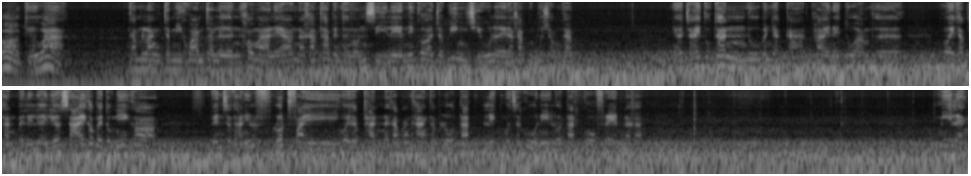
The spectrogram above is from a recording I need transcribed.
ก็ถือว่ากำลังจะมีความเจริญเข้ามาแล้วนะครับ ถ้าเป็นถนน 4 เลนนี่ก็จะวิ่งฉิวเลยนะครับ คุณผู้ชมครับ เดี๋ยวจะให้ทุกท่านดูบรรยากาศภายในตัวอำเภอห้วยทับทันไปเรื่อยๆเลี้ยวซ้ายเข้าไปตรงนี้ก็เป็นสถานีรถไฟห้วยทับทันนะครับ ข้างๆกับโลตัสเล็กเมื่อสักครู่นี้โลตัสโกเฟรสนะครับ มีแหล่ง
